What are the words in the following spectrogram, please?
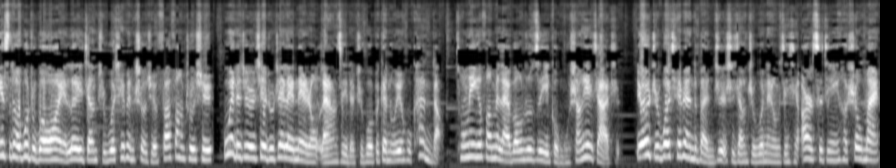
因此，头部主播往往也乐意将直播切片的授权发放出去，为的就是借助这类内容来让自己的直播被更多用户看到，从另一个方面来帮助自己巩固商业价值。由于直播切片的本质是将直播内容进行二次经营和售卖，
